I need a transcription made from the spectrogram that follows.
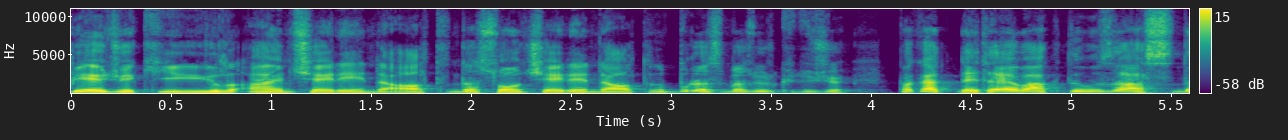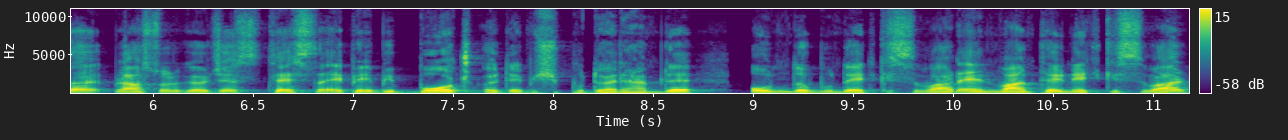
Bir önceki yıl aynı çeyreğinde altında, son çeyreğinde altında. Burası biraz ürkütücü. Fakat detaya baktığımızda aslında biraz sonra göreceğiz Tesla epey bir borç ödemiş bu dönemde. Onun da bunda etkisi var. Envanterin etkisi var.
